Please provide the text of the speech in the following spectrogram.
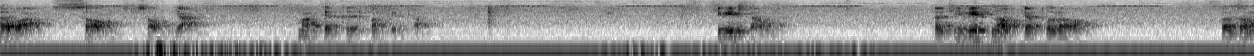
ระหว่างสองสองอย่าง มักจะเกิดความเป็นธรรมชีวิตเราแต่ชีวิตนอกจากตัวเรา ก็ต้อง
